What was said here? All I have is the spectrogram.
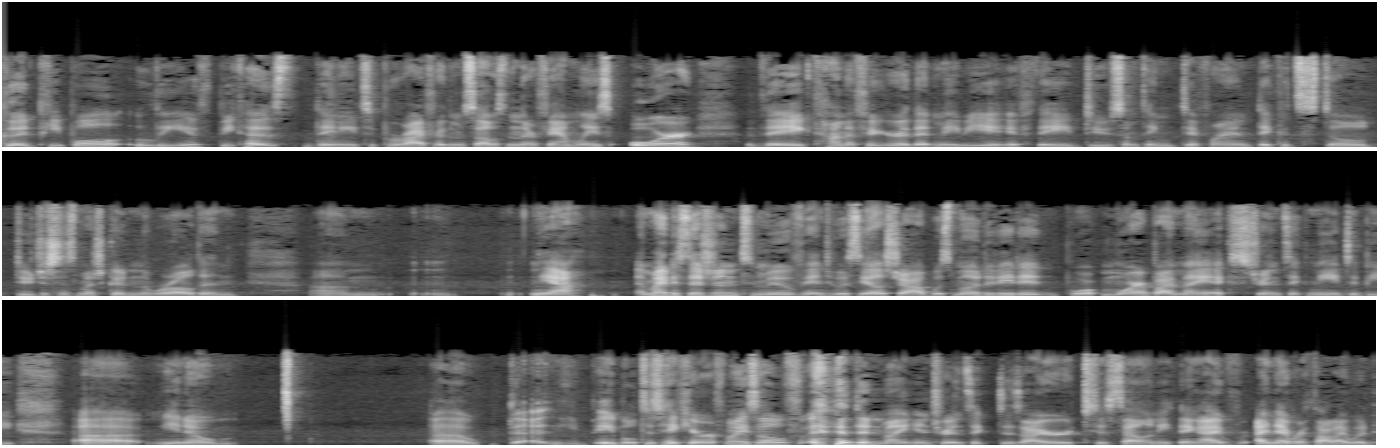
good people leave because they need to provide for themselves and their families, or they kind of figure that maybe if they do something different, they could still do just as much good in the world. And um, yeah, my decision to move into a sales job was motivated more by my extrinsic need to be, uh, you know, uh, able to take care of myself than my intrinsic desire to sell anything. I I never thought I would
